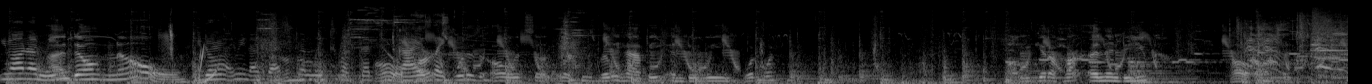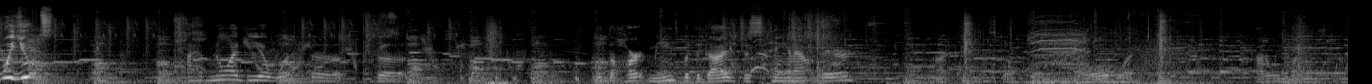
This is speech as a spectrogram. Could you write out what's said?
You know what I mean? I don't know. You know what I mean? Like that's gonna lead to like that Oh, guy's hearts? like. what is it? Oh, it's a, look. He's really happy. And do we? What? What? Do we get a heart? And then do you? Oh. oh. Will you? s- I have no idea what the the what the heart means, but the guy's just hanging out there. All right, let's go. Oh boy. How do we find this guy?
